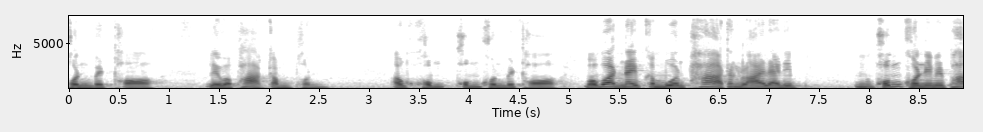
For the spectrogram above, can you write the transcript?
คนไปทอ เรียกว่าผ้ากำพล เอาผมผมคนไปทอบอกว่าในกระบวนผ้าทั้งหลายแหละนี่ผมคนนี่เป็นผ้า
